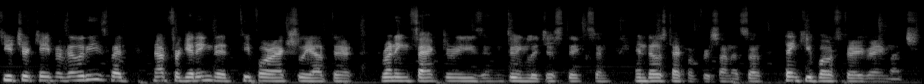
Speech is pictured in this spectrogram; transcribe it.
future capabilities, but not forgetting that people are actually out there running factories and doing logistics and, and those type of personas. So thank you both very, very much.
